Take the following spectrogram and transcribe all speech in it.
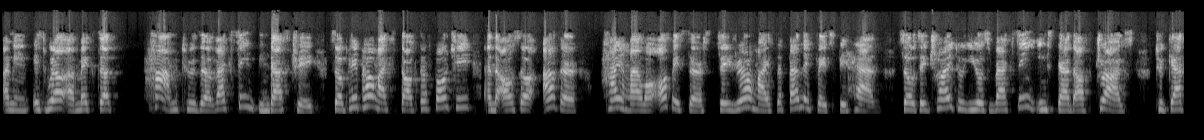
I mean, it will uh, make the harm to the vaccine industry. So people like Dr. Fauci and also other high level officers, they realize the benefits behind. So they try to use vaccine instead of drugs to get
